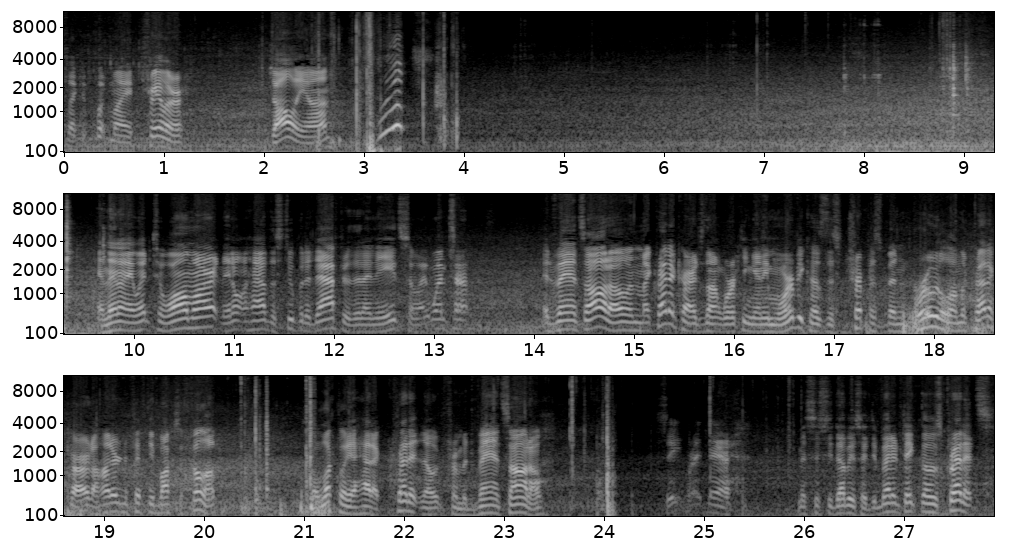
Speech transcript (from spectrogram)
so I could put my trailer dolly on. Whoops! And then I went to Walmart, and they don't have the stupid adapter that I need, so I went to Advance Auto, and my credit card's not working anymore because this trip has been brutal on the credit card, 150 bucks a fill-up. So luckily I had a credit note from Advance Auto. See, right there. Mrs. CW said, you better take those credits.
